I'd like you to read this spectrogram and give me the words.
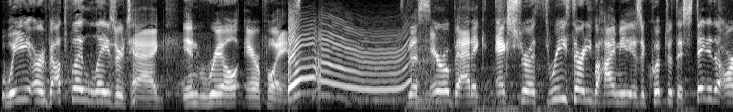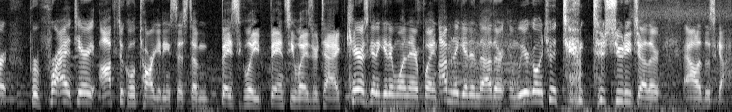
We are about to play laser tag in real airplanes. This aerobatic Extra 330 behind me is equipped with a state-of-the-art proprietary optical targeting system, basically fancy laser tag. Kara's gonna get in one airplane, I'm gonna get in the other, and we are going to attempt to shoot each other out of the sky.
